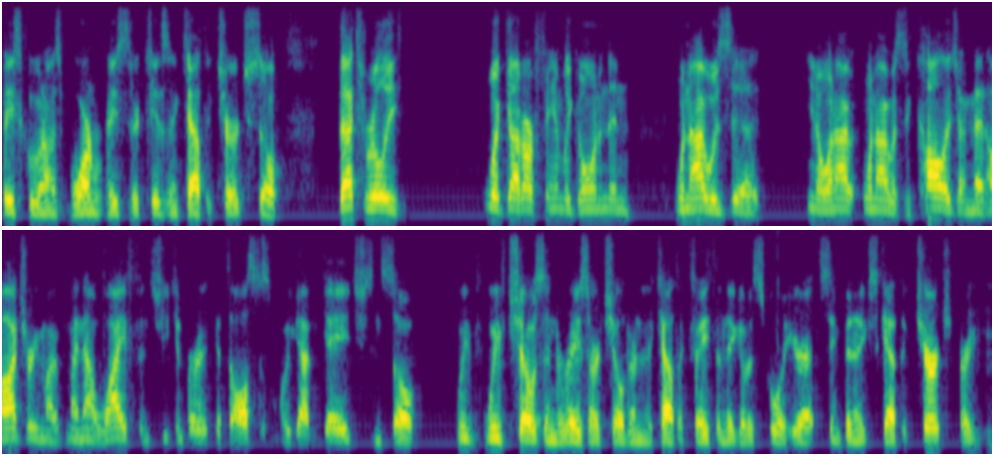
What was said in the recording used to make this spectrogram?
basically when I was born, raised their kids in the Catholic Church. So that's really what got our family going. And then when I was, uh, you know, when I when I was in college, I met Audrey, my, my now wife, and she converted to Catholicism. We got engaged, and so we've we've chosen to raise our children in the Catholic faith, and they go to school here at St. Benedict's Catholic Church or mm-hmm.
